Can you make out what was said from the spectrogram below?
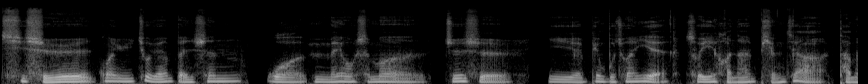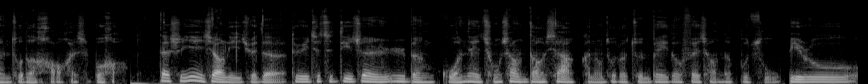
其实关于救援本身，我没有什么知识，也并不专业，所以很难评价他们做得好还是不好。但是印象里觉得，对于这次地震，日本国内从上到下可能做的准备都非常的不足。比如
